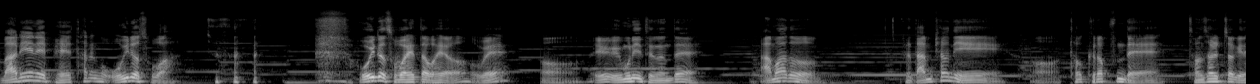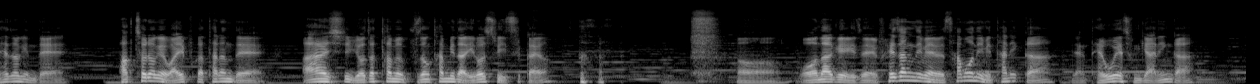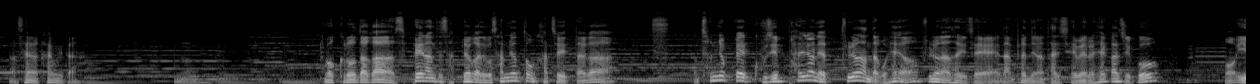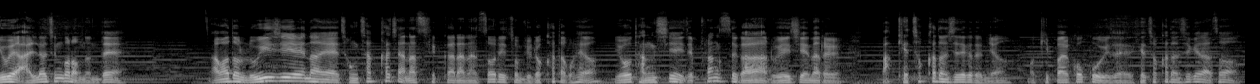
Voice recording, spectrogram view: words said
마리엔의 배에 타는 거 오히려 좋아. 오히려 좋아했다고 해요. 왜? 어, 이 의문이 드는데 아마도 그 남편이 어, 더 그라픈데 전설적인 해적인데 박철영의 와이프가 타는데 아씨 여자 타면 부정 탑니다 이럴 수 있을까요? 어 워낙에 이제 회장님의 사모님이 타니까 그냥 대우해 준 게 아닌가 생각합니다. 음. 뭐 그러다가 스페인한테 잡혀가지고 3년 동안 갇혀 있다가 1698년에 풀려난다고 해요. 풀려나서 이제 남편이랑 다시 재회를 해가지고 뭐 이후에 알려진 건 없는데 아마도 루이지애나에 정착하지 않았을까라는 썰이 좀 유력하다고 해요. 요 당시에 이제 프랑스가 루이지애나를 막 개척하던 시대거든요. 막 깃발 꽂고 이제 개척하던 시기라서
